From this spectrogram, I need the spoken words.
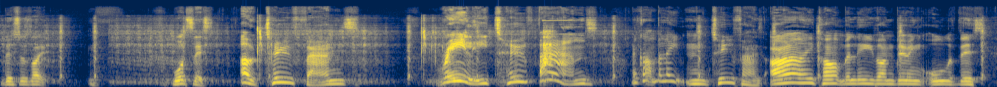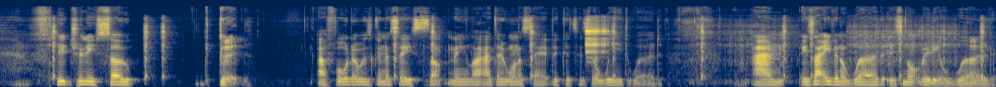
this is like What's this? Oh, two fans. Really? Two fans? I can't believe mm, two fans. I can't believe I'm doing all of this literally so good. I thought I was gonna say something like I don't want to say it because it's a weird word. And is that even a word? It's not really a word.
